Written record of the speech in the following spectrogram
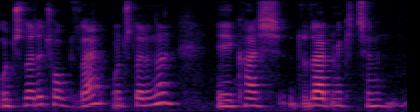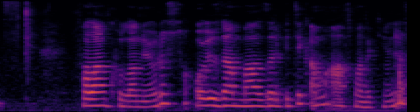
uçları çok güzel. Uçlarını e, kaş düzeltmek için falan kullanıyoruz. O yüzden bazıları bitik ama atmadık henüz.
